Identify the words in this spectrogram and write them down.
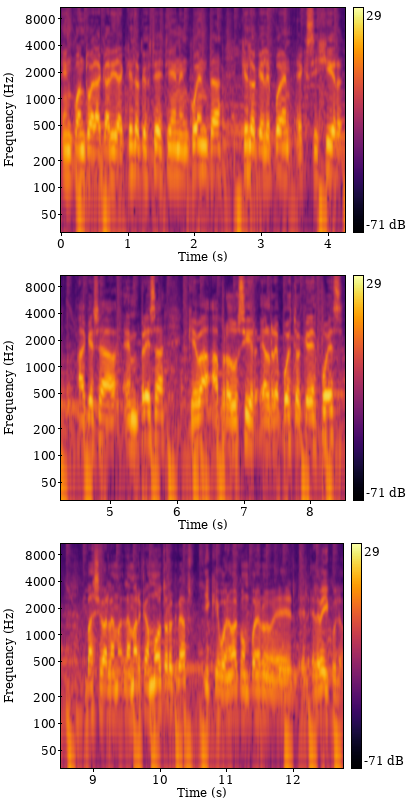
En cuanto a la calidad, ¿qué es lo que ustedes tienen en cuenta? ¿Qué es lo que le pueden exigir a aquella empresa que va a producir el repuesto que después va a llevar la, marca Motorcraft y que bueno, va a componer el, vehículo.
